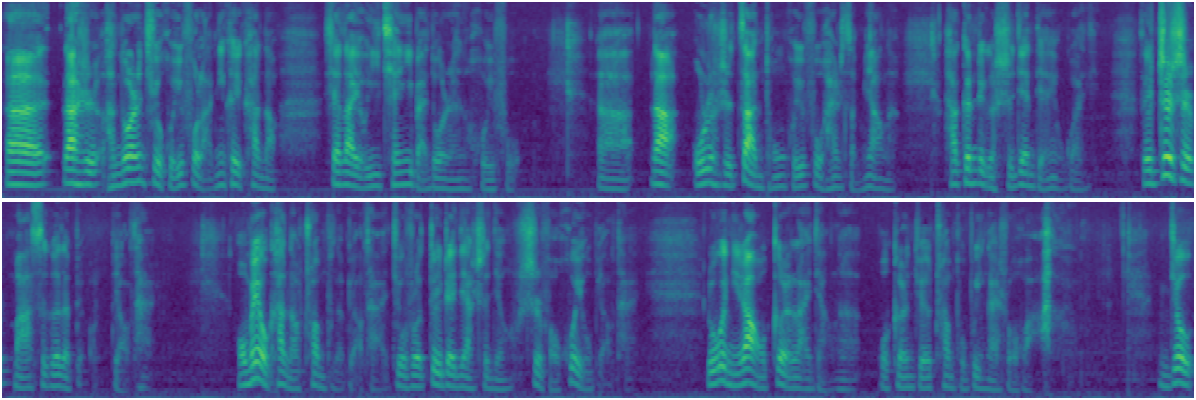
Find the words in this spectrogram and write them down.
呃，但是很多人去回复了，你可以看到，现在有一千一百多人回复，呃，那无论是赞同回复还是怎么样呢，它跟这个时间点有关系，所以这是马斯克的表表态。我没有看到川普的表态，就是说对这件事情是否会有表态。如果你让我个人来讲呢，我个人觉得川普不应该说话。你就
